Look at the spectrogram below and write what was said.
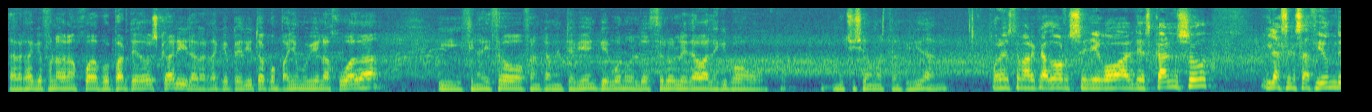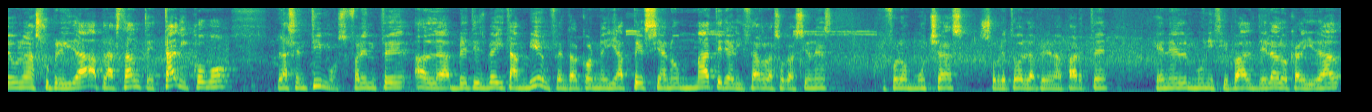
La verdad que fue una gran jugada por parte de Oscar y la verdad que Pedrito acompañó muy bien la jugada y finalizó francamente bien, que bueno, el 2-0 le daba al equipo muchísima más tranquilidad. Con este marcador se llegó al descanso y la sensación de una superioridad aplastante, tal y como la sentimos frente al Betis Bay también frente al Cornellá, pese a no materializar las ocasiones fueron muchas, sobre todo en la primera parte, en el municipal de la localidad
